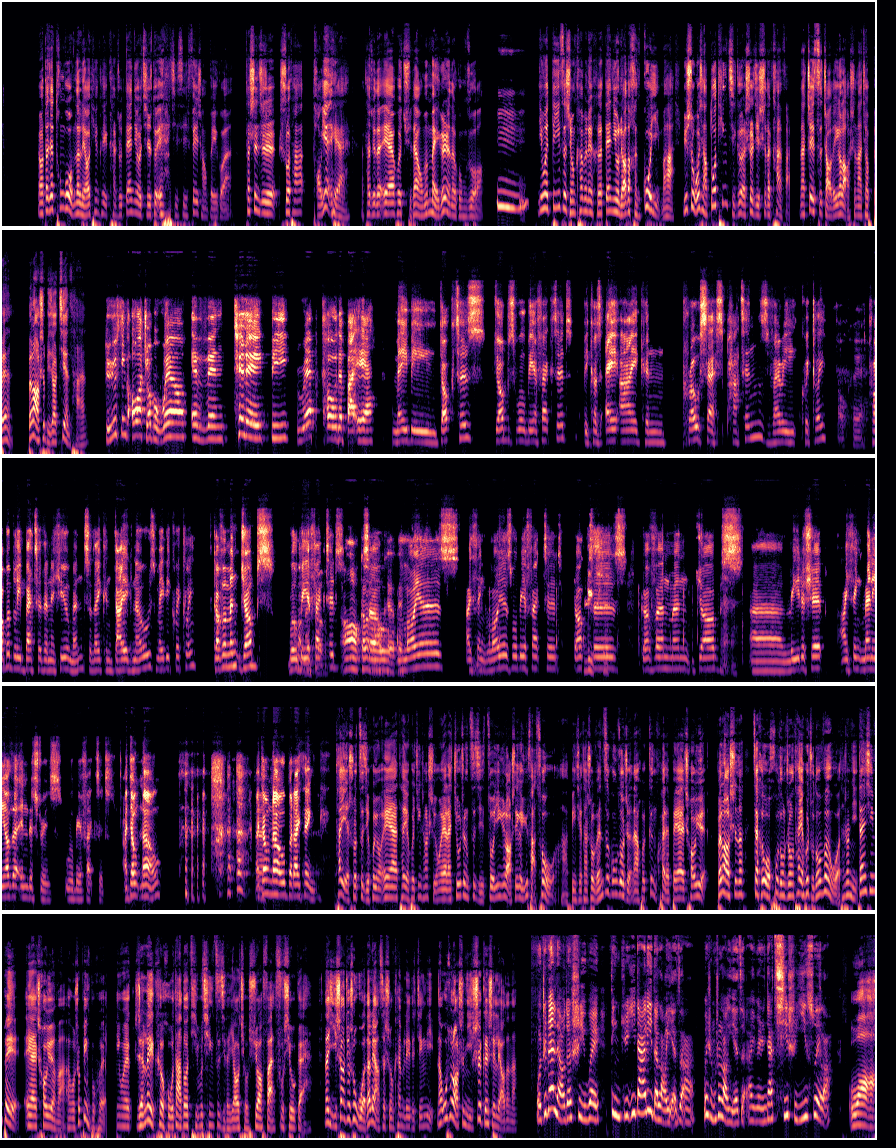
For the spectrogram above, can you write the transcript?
然后大家通过我们的聊天可以看出，Daniel 其实对 AIGC 非常悲观，他甚至说他讨厌 AI，他觉得 AI 会取代我们每个人的工作。嗯，因为第一次使用 c a m e l y 和 Daniel 聊得很过瘾嘛，于是我想多听几个设计师的看法。那这次找的一个老师呢叫 Ben，本老师比较健谈，Do you think our job will eventually be replicated by AI? maybe doctors' jobs will be affected because AI can process patterns very quickly, Okay. probably better than a human, so they can diagnose maybe quickly. Government jobs will be Government job. affected. Oh, government. So okay, okay. lawyers, I think lawyers will be affected. Doctors, government jobs, uh, leadership. I think many other industries will be affected. I don't know. I don't know, but I think. 他也说自己会用 AI，他也会经常使用 AI 来纠正自己做英语老师一个语法错误啊，并且他说文字工作者呢会更快的被 AI 超越。本老师呢在和我互动中，他也会主动问我，他说你担心被 AI 超越吗？啊，我说并不会，因为人类客户大多提不清自己的要求，需要反复修改。那以上就是我的两次使用 Cambly 的经历。那乌苏老师，你是跟谁聊的呢？我这边聊的是一位定居意大利的老爷子啊。为什么是老爷子啊？因为人家七十一岁了，哇，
